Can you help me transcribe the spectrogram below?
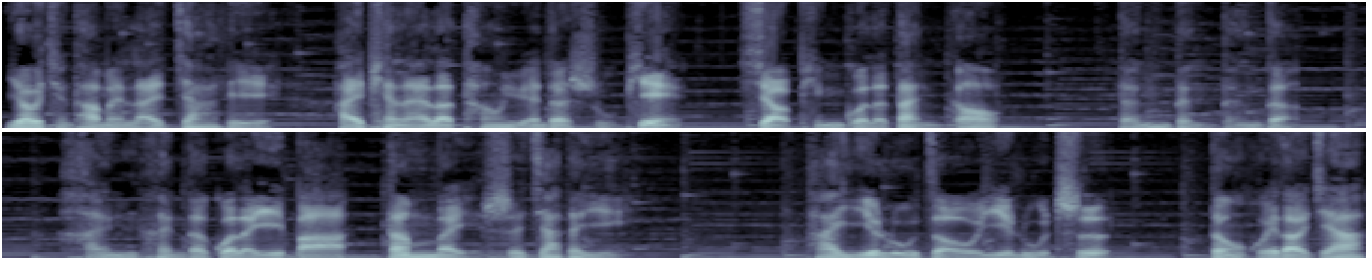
邀请他们来家里，还骗来了汤圆的薯片、小苹果的蛋糕，等等等等，狠狠地过了一把当美食家的瘾。他一路走一路吃，等回到家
